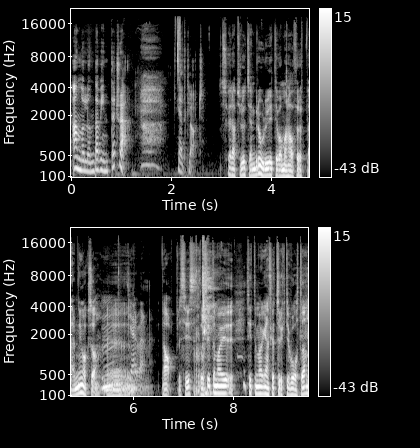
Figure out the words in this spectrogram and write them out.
annorlunda vinter tror jag. Helt klart. Så är det absolut. Sen beror det lite vad man har för uppvärmning också. Ehm, Fjärrvärme. Ja, precis. Då sitter man ju sitter man ganska tryggt i båten.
